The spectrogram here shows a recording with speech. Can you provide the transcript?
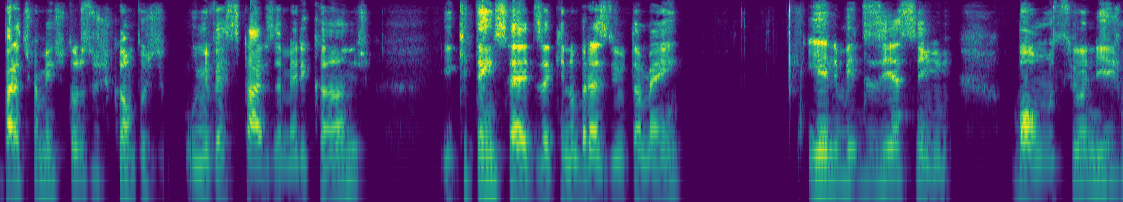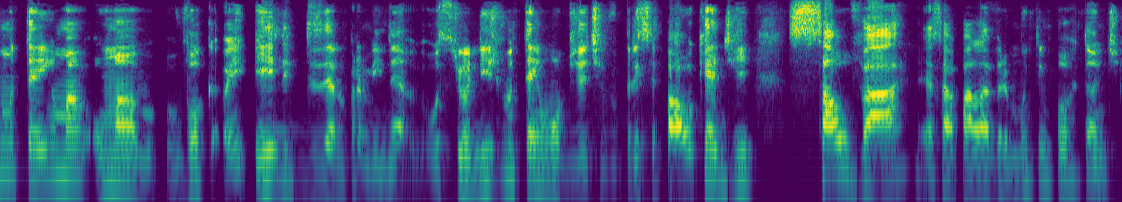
praticamente todos os campos universitários americanos, e que tem sedes aqui no Brasil também. E ele me dizia assim: bom, o sionismo tem uma. uma ele dizendo para mim, né? O sionismo tem um objetivo principal que é de salvar essa palavra é muito importante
